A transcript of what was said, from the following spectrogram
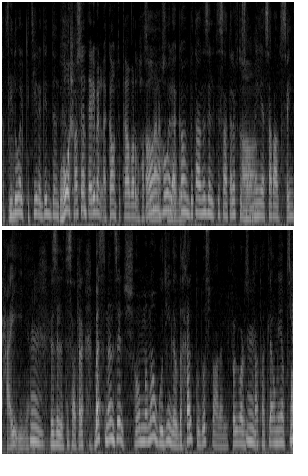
ده في. دول كتيرة جدا وهو شخصيا تقريبا ال account بتاعه برضه حصل آه معاه نفس هو. ال account بتاعه نزل ل 9997 حقيقي يعني مم. نزل ل 9000 بس ما نزلش هم موجودين لو دخلتوا دوستوا على ال followers. بتاعته هتلاقوا 119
